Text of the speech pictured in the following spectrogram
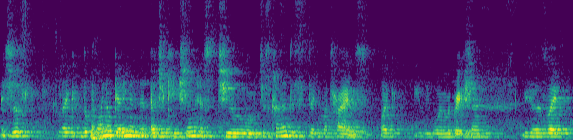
it's just like the point of getting an education is to just kind of destigmatize like illegal immigration because like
